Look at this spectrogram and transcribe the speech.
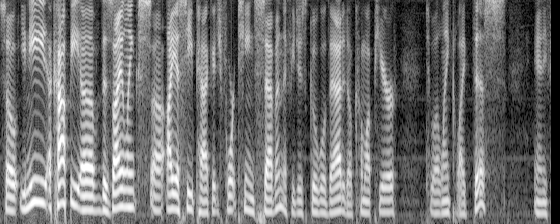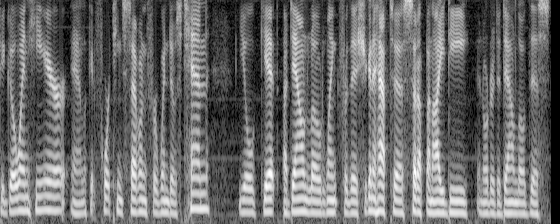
So you need a copy of the Xilinx uh, ISE package 14.7. If you just Google that, it'll come up here to a link like this. And if you go in here and look at 14.7 for Windows 10, you'll get a download link for this. You're going to have to set up an ID in order to download this.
